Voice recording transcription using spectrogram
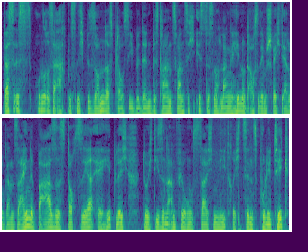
Das ist unseres Erachtens nicht besonders plausibel, denn bis 23 ist es noch lange hin und außerdem schwächt Erdogan seine Basis doch sehr erheblich durch diese in Anführungszeichen Niedrigzinspolitik.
